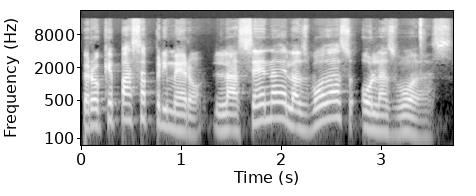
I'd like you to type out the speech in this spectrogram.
Pero ¿qué pasa primero? ¿La cena de las bodas o las bodas?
